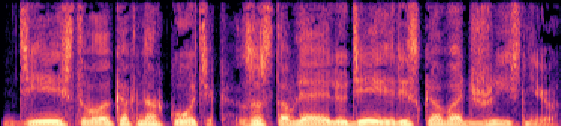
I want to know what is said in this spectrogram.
действовала как наркотик, заставляя людей рисковать жизнью.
